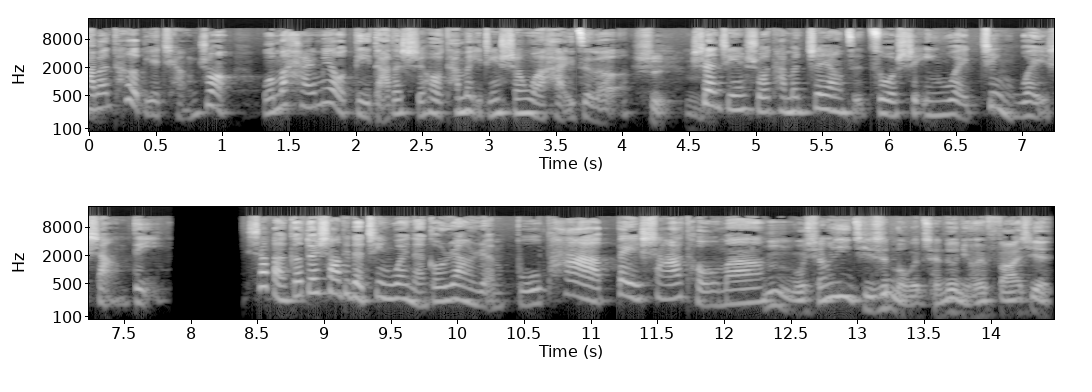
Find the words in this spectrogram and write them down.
他们特别强壮。我们还没有抵达的时候，他们已经生完孩子了。是，圣经说他们这样子做是因为敬畏上帝。小板哥对上帝的敬畏能够让人不怕被杀头吗？嗯，我相信其实某个程度你会发现，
